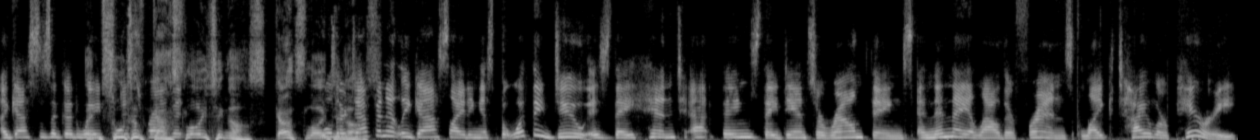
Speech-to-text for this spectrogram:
I guess is a good way and to sort of describe it. gaslighting us. Gaslighting us. Well, they're us. definitely gaslighting us, but what they do is they hint at things, they dance around things, and then they allow their friends like Tyler Perry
